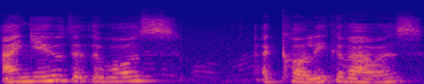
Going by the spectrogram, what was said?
I knew that there was a colleague of ours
